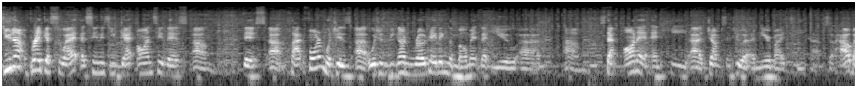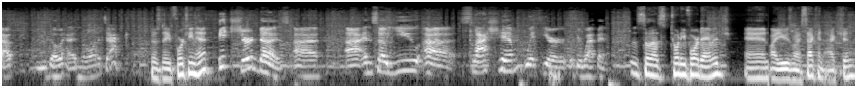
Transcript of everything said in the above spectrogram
do not break a sweat as soon as you get onto this um, this uh, platform, which is uh, which has begun rotating the moment that you uh, um, step on it, and he uh, jumps into a, a nearby teacup. So how about you go ahead and roll an attack? Does a 14 hit? It sure does. Uh, uh, and so you uh, slash him with your with your weapon. So that's 24 damage, and I use my second action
